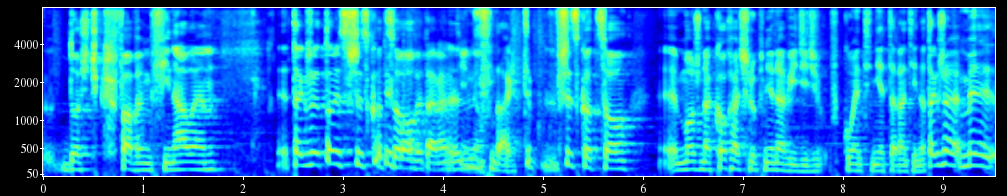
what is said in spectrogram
dość krwawym finałem. Także to jest wszystko, Typowy co. Tarantino. Tak, wszystko, co można kochać lub nienawidzić w Quentinie Tarantino. Także my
